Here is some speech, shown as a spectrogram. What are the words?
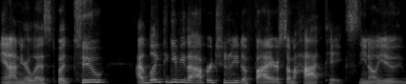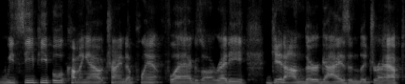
in on your list, but two, I'd like to give you the opportunity to fire some hot takes. You know, you we see people coming out trying to plant flags already, get on their guys in the draft.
